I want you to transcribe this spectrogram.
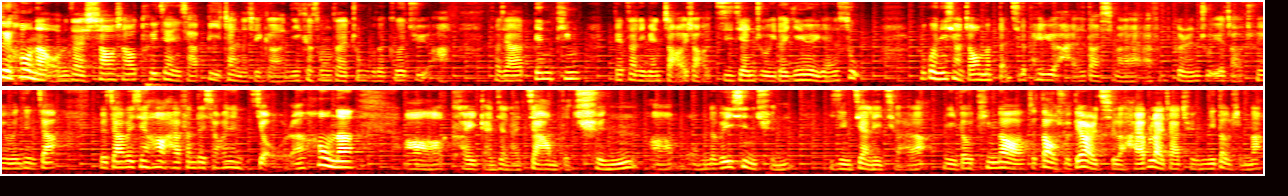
最后呢，我们再稍稍推荐一下 B 站的这个尼克松在中国的歌剧啊，大家边听边在里面找一找极简主义的音乐元素。如果你想找我们本期的配乐，还是到喜马拉雅 FM 个人主页找春运文件夹，再加微信号 h a 的小花键九，然后呢，啊，可以赶紧来加我们的群啊，我们的微信群已经建立起来了。你都听到这倒数第二期了，还不来加群，你等什么呢？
